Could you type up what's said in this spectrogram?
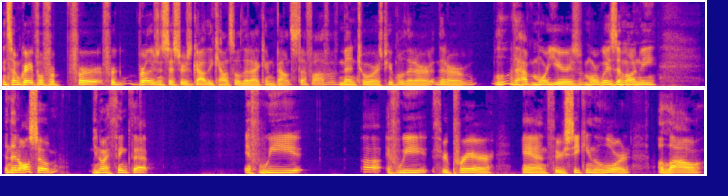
And so I'm grateful for for for brothers and sisters godly counsel that I can bounce stuff off of mentors, people that are that are that have more years, more wisdom on me. And then also, you know, I think that if we uh, if we through prayer and through seeking the Lord allow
